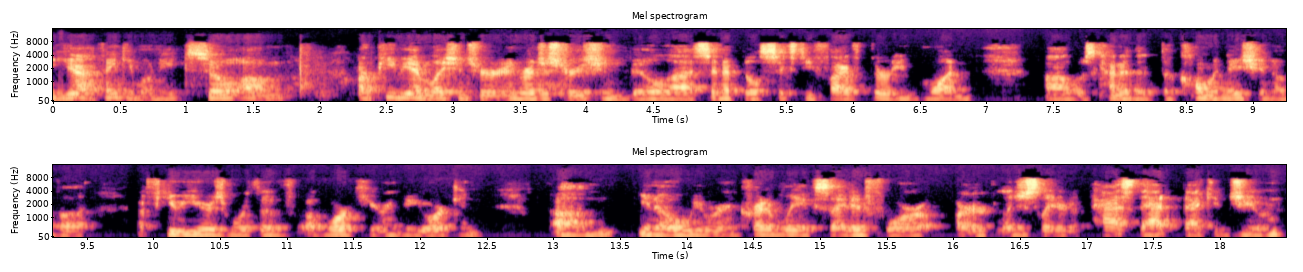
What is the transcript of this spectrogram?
Yeah, thank you, Monique. So, um, our PBM licensure and registration bill, uh, Senate Bill 6531, uh, was kind of the, the culmination of a, a few years worth of, of work here in New York. And, um, you know, we were incredibly excited for our legislator to pass that back in June.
